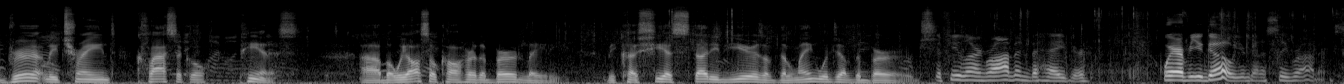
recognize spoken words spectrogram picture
brilliantly trained classical pianist, uh, but we also call her the bird lady because she has studied years of the language of the birds. If you learn robin behavior, wherever you go, you're going to see robins.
